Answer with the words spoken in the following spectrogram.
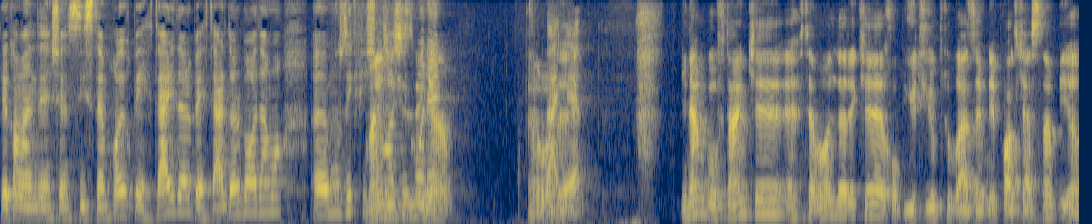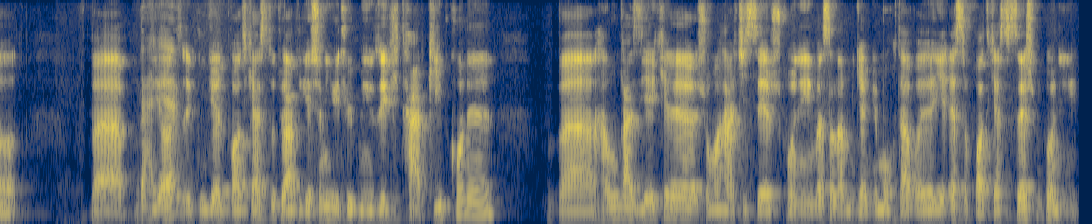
recommendation system های بهتری داره بهتر داره به آدما موزیک پیشنهاد می‌کنه. بله. اینم گفتن که احتمال داره که خب یوتیوب تو از زمینه پادکست هم بیاد و بله. بیاد Google Podcast رو تو اپلیکیشن YouTube Music ترکیب کنه و همون قضیه که شما هرچی search کنی مثلا میگم یه محتوای یه اسم پادکست search می‌کنی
